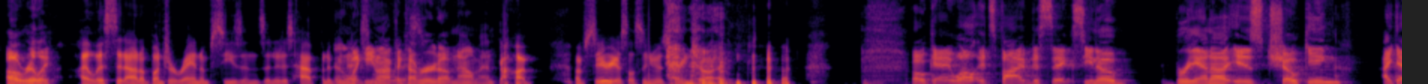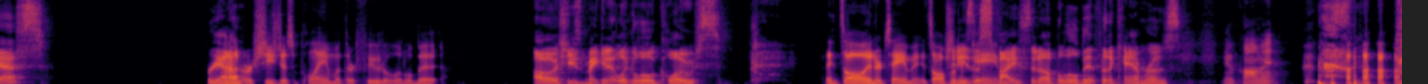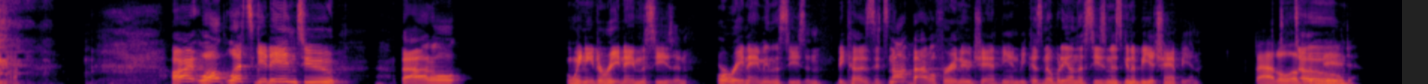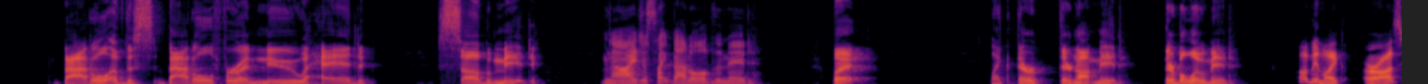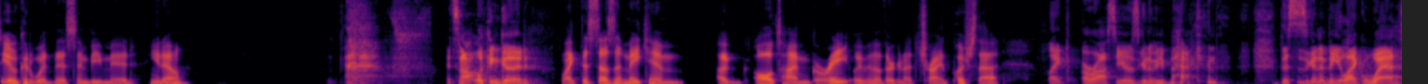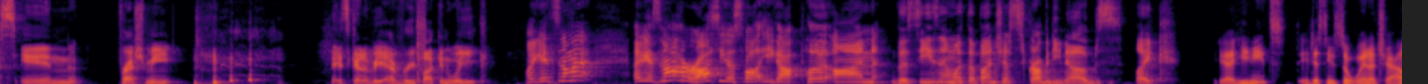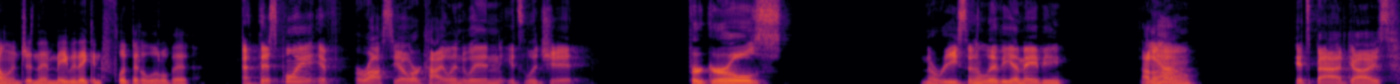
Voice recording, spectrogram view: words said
Oh, really? I listed out a bunch of random seasons, and it just happened to be Like you don't my have to cover it up now, man. I'm, I'm serious. I'll send you a screenshot. Okay, well, it's 5 to 6, you know, Briana is choking, I guess. That Briana? or she's just playing with her food a little bit. Oh, she's making it look a little close. It's all entertainment. It's all She for the needs to game. spice it up a little bit for the cameras. No comment. All right, well, let's get into battle. We need to rename the season. We're renaming the season because it's not battle for a new champion because nobody on the season is going to be a champion. Battle of the mid. Battle of the battle for a new head sub mid. No, I just like Battle of the Mid. But like they're they're not mid. They're below mid. I mean, like Horacio could win this and be mid. You know, It's not looking good. like this doesn't make him a all-time great, even though they're gonna try and push that. Like Horacio is going to be back in This is going to be like Wes in Fresh Meat. it's going to be every fucking week. Like it's not like it's not Horacio's fault he got put on the season with a bunch of scrubbity dubs. Like Yeah, he needs. He just needs to win a challenge, and then maybe they can flip it a little bit. At this point, if Horacio or Kyland win, it's legit. For girls, Nurys and Olivia, maybe. I don't Yeah. know. It's bad, guys.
